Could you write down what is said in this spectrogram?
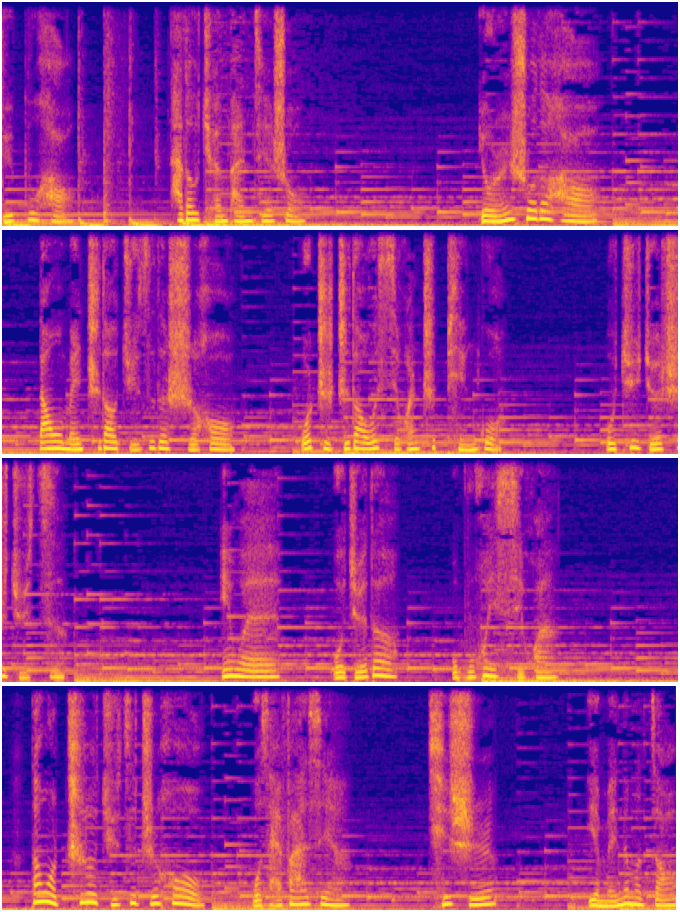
与不好，他都全盘接受。有人说的好。当我没吃到橘子的时候，我只知道我喜欢吃苹果，我拒绝吃橘子，因为我觉得我不会喜欢。当我吃了橘子之后，我才发现，其实也没那么糟。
